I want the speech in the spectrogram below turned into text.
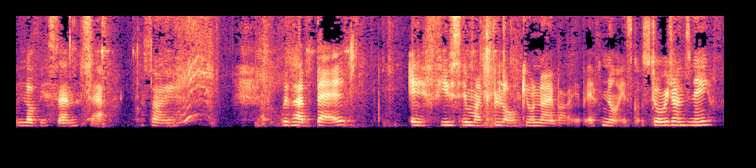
I love this um, set. So, with her bed, if you've seen my vlog, you'll know about it. But if not, it's got storage underneath.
